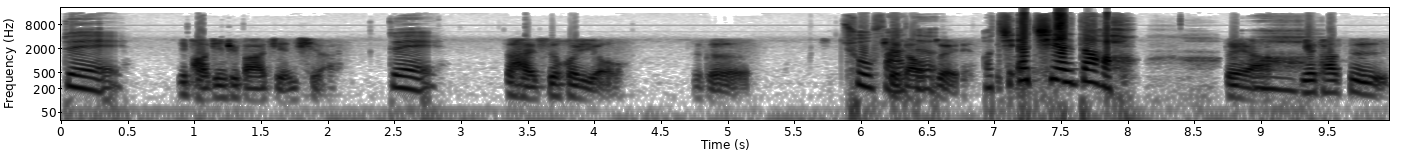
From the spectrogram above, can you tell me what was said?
对，你跑进去把它捡起来，对，这还是会有这个触发的。罪。哦，窃窃盗，对啊，因为它是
